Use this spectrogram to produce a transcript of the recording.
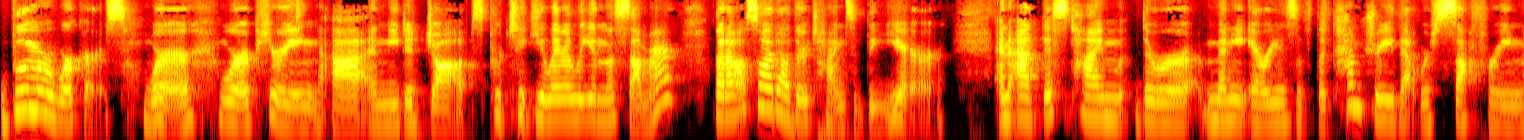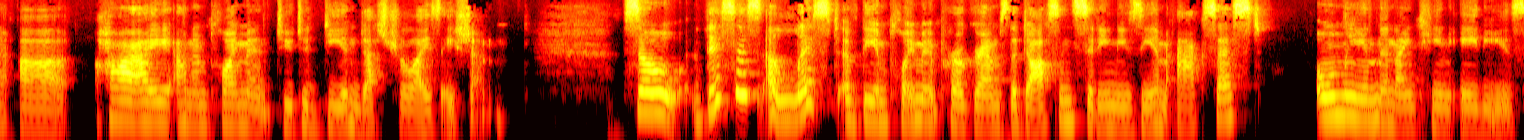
boomer workers were were appearing uh, and needed jobs particularly in the summer but also at other times of the year. And at this time there were many areas of the country that were suffering uh, high unemployment due to deindustrialization. So this is a list of the employment programs the dawson city museum accessed only in the 1980s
